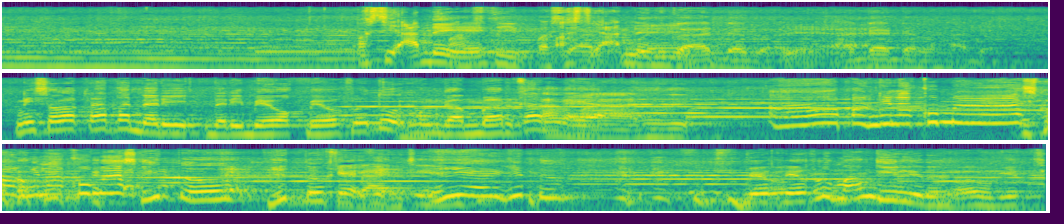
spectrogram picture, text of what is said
Hmm, pasti ada ya. Pasti pasti, ada. ada Gua juga ya. ada gua. Ada ada lah ada ini soalnya kelihatan dari dari bewok bewok lu tuh menggambarkan Ah, kayak sih? ah panggil aku mas panggil aku mas. Gitu gitu kayak Gancing. iya gitu. Bewok bewok lu manggil gitu. Oh gitu.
